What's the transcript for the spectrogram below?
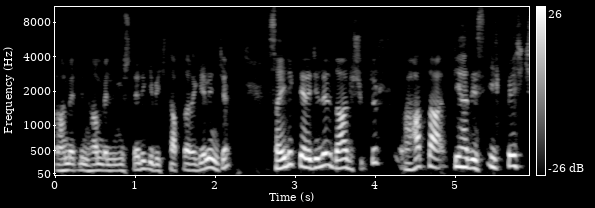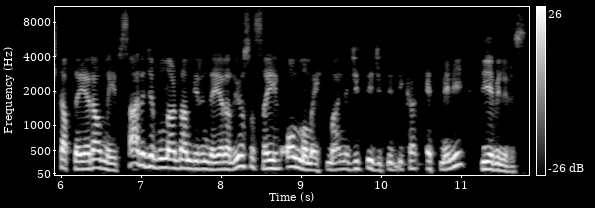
Ahmet bin Hanbel'in Müsned'i gibi kitaplara gelince sayılık dereceleri daha düşüktür. Hatta bir hadis ilk beş kitapta yer almayıp sadece bunlardan birinde yer alıyorsa sahih olmama ihtimaline ciddi ciddi dikkat etmeli diyebiliriz.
